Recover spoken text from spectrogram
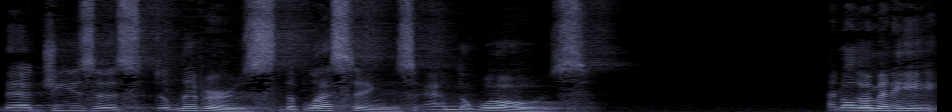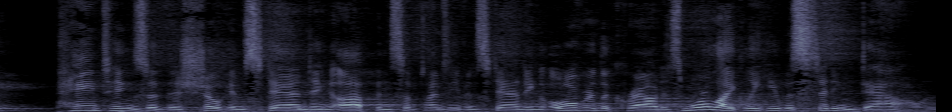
that Jesus delivers the blessings and the woes. And although many paintings of this show him standing up and sometimes even standing over the crowd, it's more likely he was sitting down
